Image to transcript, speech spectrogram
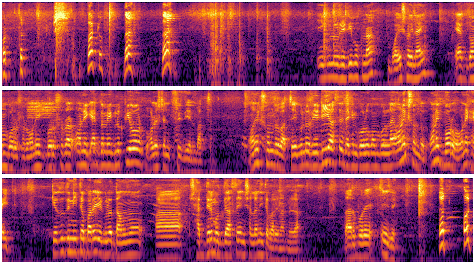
হট হট দাঁড়া দাঁড়া। এগুলো রেডি বুক না, বয়স হয় নাই, একদম বড় সড়ো অনেক বড় সড়ো আর অনেক, একদম এগুলো পিওর হলস্টেন ফ্রিজিয়ান বাচ্চা। অনেক সুন্দর বাচ্চা, এগুলো রেডি আছে, দেখেন গলো কম্বল নাই, অনেক সুন্দর, অনেক বড়, অনেক হাইট কেউ যদি নিতে পারে, এগুলোর দামও সাধ্যের মধ্যে আছে, ইনশাল্লাহ নিতে পারেন আপনারা। তারপরে এই যে ওট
